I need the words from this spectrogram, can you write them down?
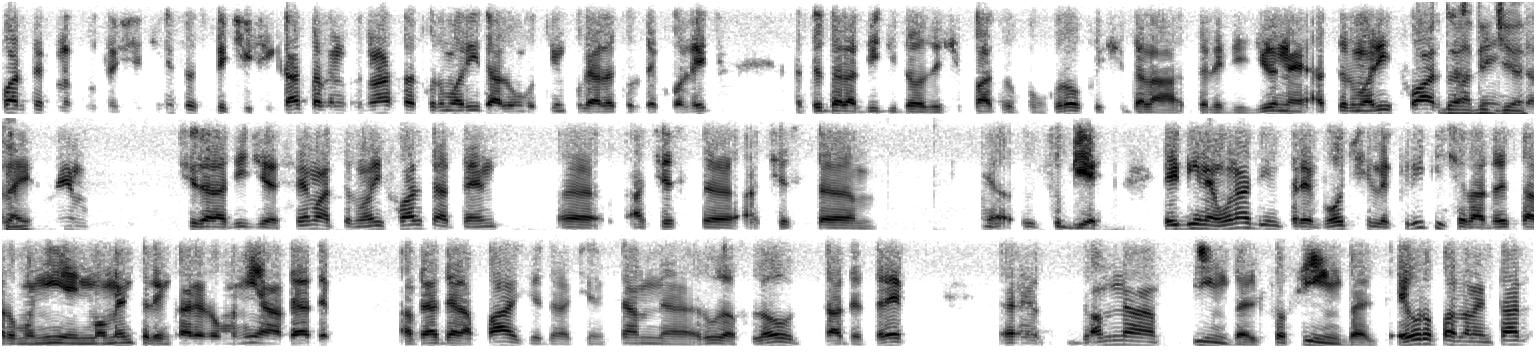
foarte plăcută și țin să specific asta, pentru că dumneavoastră ați urmărit de-a lungul timpului alături de colegi, atât de la Digi24.ro cât și de la televiziune, ați urmărit foarte De la atent, DGFM. de la FM și de la DGFM, ați urmărit foarte atent uh, acest, uh, acest uh, subiect. Ei bine, una dintre vocile critice la adresa României în momentele în care România avea de, avea derapaje de la ce înseamnă rule of law, stat de drept, uh, doamna Ingveld, Sofie Ingveld, europarlamentar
